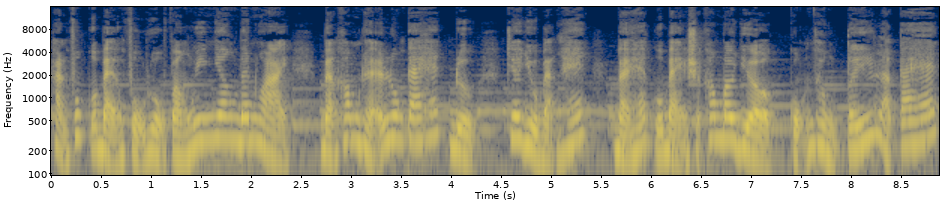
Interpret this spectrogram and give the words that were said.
Hạnh phúc của bạn phụ thuộc vào nguyên nhân bên ngoài. Bạn không thể luôn ca hát được. Cho dù bạn hát, bài hát của bạn sẽ không bao giờ cũng thuần túy là ca hát.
